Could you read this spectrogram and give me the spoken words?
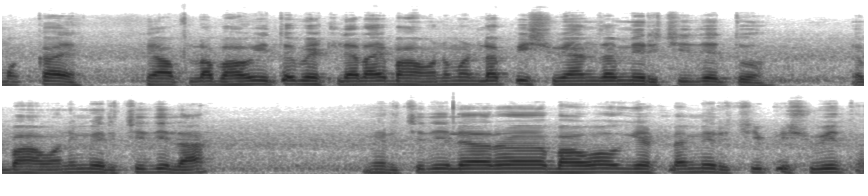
मग काय हे आपला भाऊ इथं भेटलेला आहे भावानं म्हटला पिशव्यांचा मिरची देतो. त्या भावाने मिरची दिला. मिरची दिल्यावर भाऊ घेतला मिरची पिशवीत.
